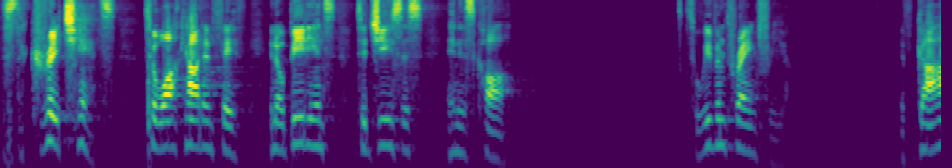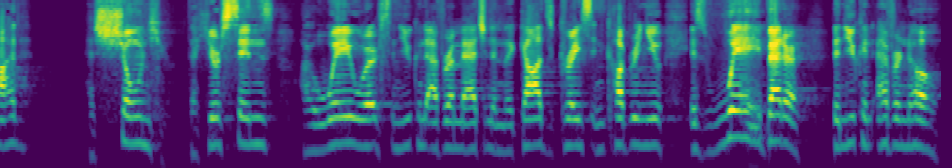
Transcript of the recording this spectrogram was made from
This is a great chance to walk out in faith, in obedience to Jesus and his call. So we've been praying for you. If God has shown you that your sins are way worse than you can ever imagine, and that God's grace in covering you is way better than you can ever know,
